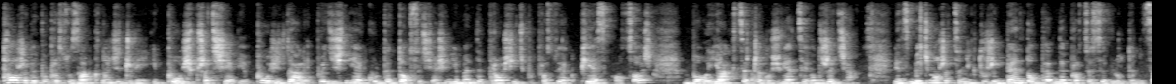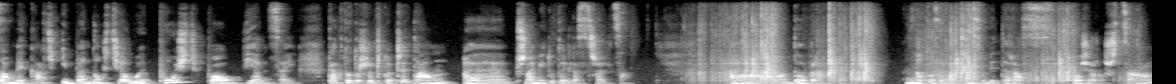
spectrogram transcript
to, żeby po prostu zamknąć drzwi i pójść przed siebie, pójść dalej, powiedzieć nie, kurde, dosyć, ja się nie będę prosić po prostu jak pies o coś, bo ja chcę czegoś więcej od życia. Więc być może co niektórzy będą pewne procesy w lutym zamykać i będą chciały pójść po więcej. Tak to troszeczkę czytam, e, przynajmniej tutaj dla strzelca. A, dobra, no to zobaczmy sobie teraz koziorożca.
